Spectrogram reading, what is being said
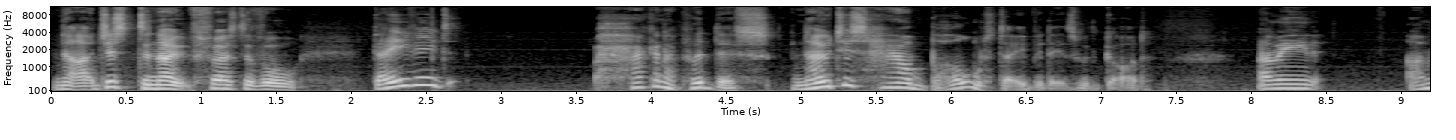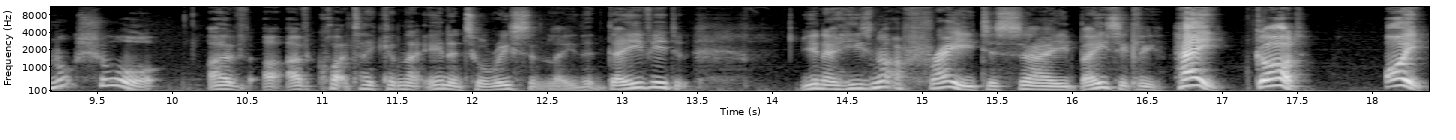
Now, just to note, first of all, David, how can I put this? Notice how bold David is with God. I mean, I'm not sure I've I've quite taken that in until recently that David, you know, he's not afraid to say basically, "Hey, God, oi,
